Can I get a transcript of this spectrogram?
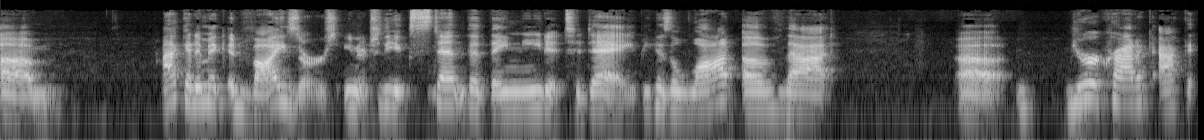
um, academic advisors, you know, to the extent that they need it today, because a lot of that uh, bureaucratic ac-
